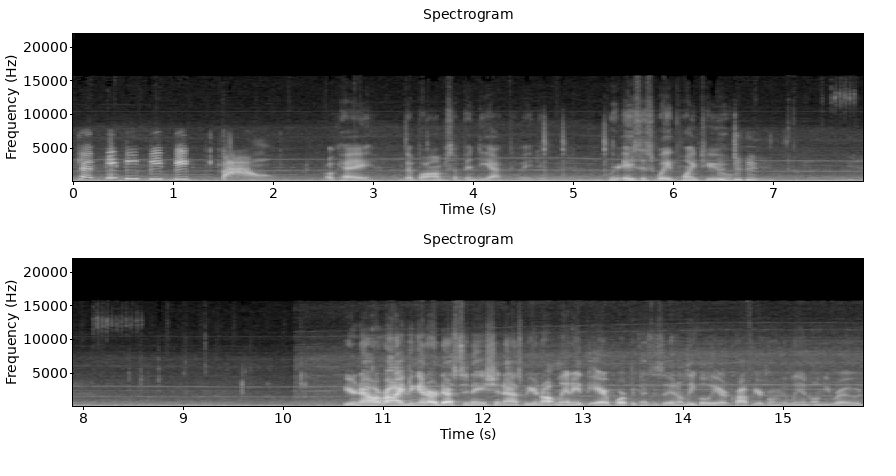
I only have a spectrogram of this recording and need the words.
Okay, beep, beep, beep, beep, bow. Okay, the bombs have been deactivated. Where is this waypoint to? You're now arriving at our destination as we are not landing at the airport because it's an illegal aircraft. We are going to land on the road.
